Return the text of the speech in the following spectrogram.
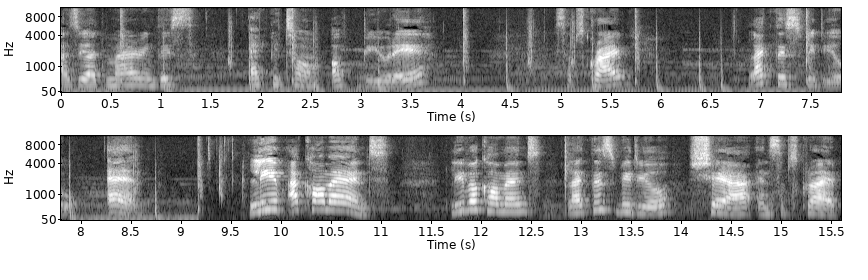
As you're admiring this epitome of beauty subscribe like this video and leave a comment. Leave a comment like this video share and subscribe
